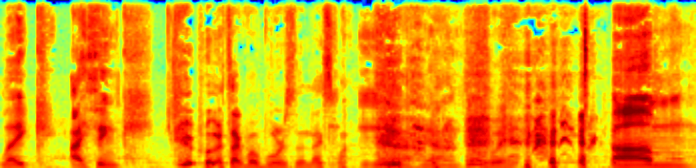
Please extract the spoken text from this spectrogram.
like, I think We're gonna talk about boomers in the next one. yeah, yeah, just wait. Um,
